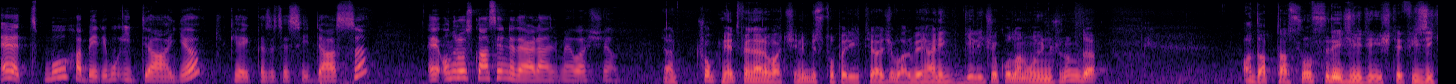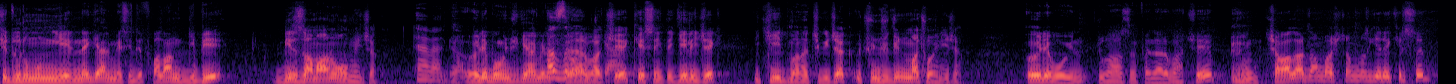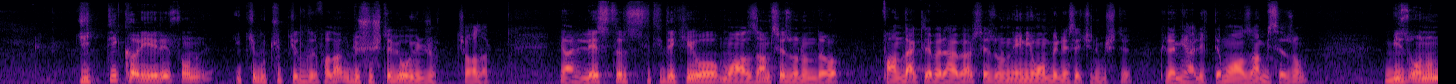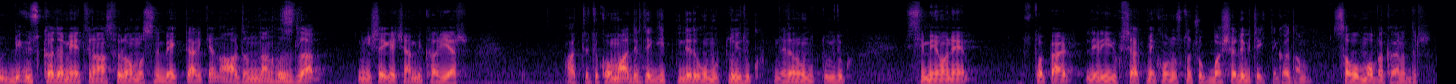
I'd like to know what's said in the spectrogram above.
Evet bu haberi, bu iddiayı, Türkiye Gazetesi iddiası. E, Onur Özkan seninle değerlendirmeye başlayalım. Yani çok net Fenerbahçe'nin bir stopere ihtiyacı var ve hani gelecek olan oyuncunun da adaptasyon süreciydi, işte fiziki durumun yerine gelmesiydi falan gibi bir zamanı olmayacak. Evet. Ya öyle bir oyuncu gelmeli Hazır Fenerbahçe'ye gelmeli. kesinlikle gelecek. iki idmana çıkacak. Üçüncü gün maç oynayacak. Öyle bir oyuncu lazım Fenerbahçe'ye. Çağlardan başlamamız gerekirse ciddi kariyeri son iki buçuk yıldır falan düşüşte bir oyuncu Çağlar. Yani Leicester City'deki o muazzam sezonunda o Van Dijk'le beraber sezonun en iyi 11'ine seçilmişti. Premier Lig'de muazzam bir sezon. Biz onun bir üst kademeye transfer olmasını beklerken ardından hızla inişe geçen bir kariyer. Atletico Madrid'e gittiğinde de umutluyduk. Neden umutluyduk? Simeone stoperleri yükseltme konusunda çok başarılı bir teknik adam. Savunma bakanıdır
